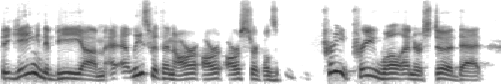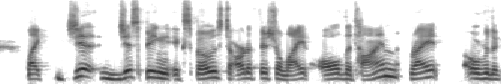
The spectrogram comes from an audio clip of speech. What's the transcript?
beginning to be um, at least within our, our, our circles pretty pretty well understood that like j- just being exposed to artificial light all the time, right? Over the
